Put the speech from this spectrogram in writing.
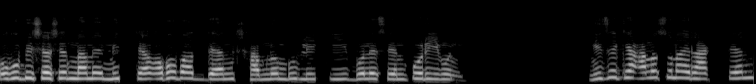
অপু বিশ্বাসের নামে মিথ্যা অপবাদ দেন শাবনম বুবলি কি বলেছেন পরিমণি? নিজেকে আলোচনায় রাখতেন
